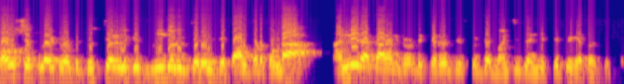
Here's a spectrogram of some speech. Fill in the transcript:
భవిష్యత్తులో ఇటువంటి దుశ్చర్యలకి దుందుడు చర్యలకి పాల్పడకుండా అన్ని రకాలైనటువంటి చర్యలు తీసుకుంటే మంచిదని చెప్పి హెచ్చరిస్తుంది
